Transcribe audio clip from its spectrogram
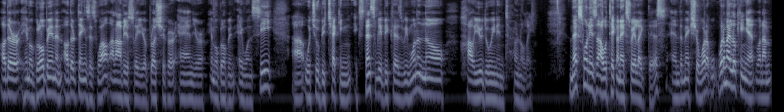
other hemoglobin and other things as well, and obviously your blood sugar and your hemoglobin A1C, uh, which we'll be checking extensively because we want to know how you're doing internally. Next one is I will take an x-ray like this and to make sure what, what am I looking at when I'm,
